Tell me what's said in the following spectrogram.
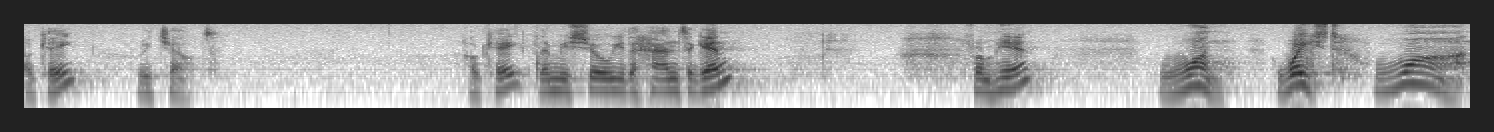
Okay? Reach out. Okay? Let me show you the hands again. From here. One. Waist. One.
